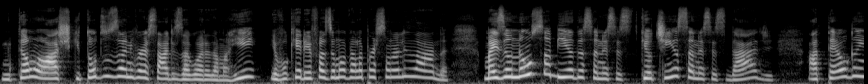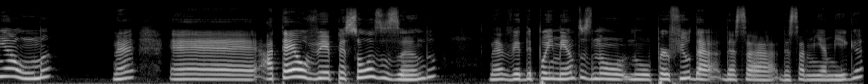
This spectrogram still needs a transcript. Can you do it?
Então eu acho que todos os aniversários agora da Marie, eu vou querer fazer uma vela personalizada. Mas eu não sabia dessa necessidade, que eu tinha essa necessidade até eu ganhar uma, né? É, até eu ver pessoas usando, né? Ver depoimentos no, no perfil da- dessa, dessa minha amiga.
